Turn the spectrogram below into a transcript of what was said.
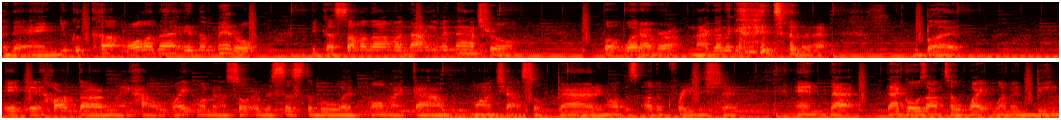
and you could cut all of that in the middle because some of them are not even natural. But whatever, I'm not gonna get into that. But it, it harped on like how white women are so irresistible and oh my god, we want y'all so bad and all this other crazy shit. And that that goes on to white women being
